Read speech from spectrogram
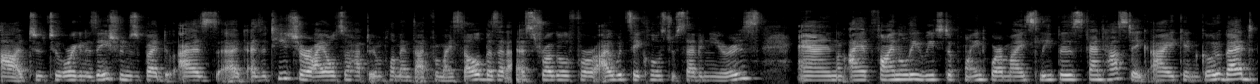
uh, to, to organizations but as as a teacher i also have to implement that for myself. As a struggle for i would say close to seven years. And i have finally reached a point where my sleep is fantastic. I can go to bed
